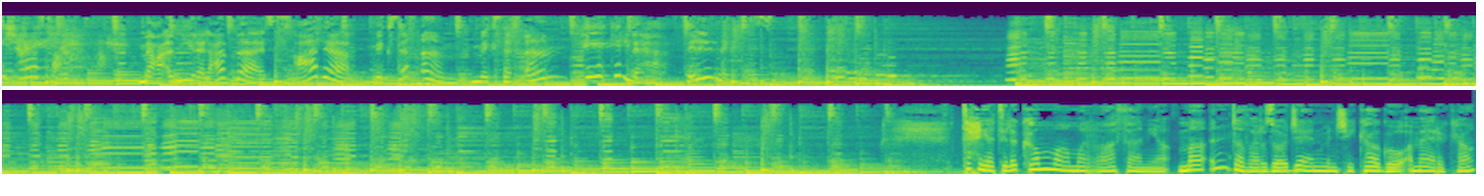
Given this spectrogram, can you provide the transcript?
عيشها صح مع أميرة العباس على مكتف أم. مكتف أم هي كلها في المكس. تحياتي لكم مرة ثانية. ما انتظر زوجين من شيكاغو أمريكا.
